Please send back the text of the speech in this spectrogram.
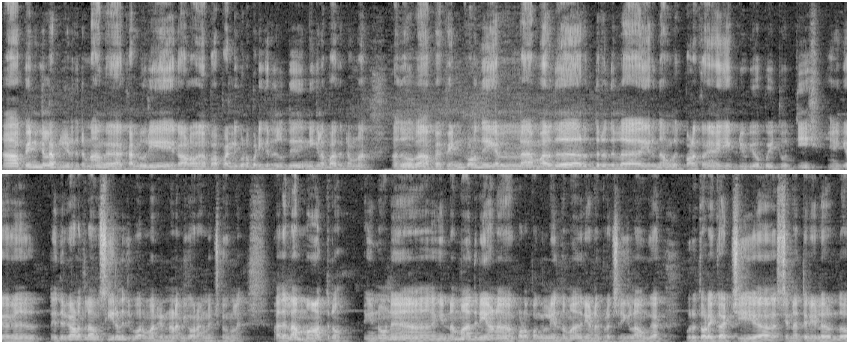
பெண்கள் அப்படின்னு எடுத்துட்டோம்னா அவங்க கல்லூரி காலம் இப்போ பள்ளிக்கூடம் படிக்கிறதுலேருந்து இன்றைக்கெல்லாம் பார்த்துட்டோம்னா அதுவும் இப்போ பெண் குழந்தைகளில் மருது அருந்துறதுல இருந்து அவங்களுக்கு பழக்கம் எப்படி எப்படியோ போய் தொத்தி இன்றைக்கி எதிர்காலத்தில் அவங்க சீரழிஞ்சு போகிற மாதிரியான நிலைமைக்கு வராங்கன்னு வச்சுக்கோங்களேன். அதெல்லாம் மாற்றணும் இன்னொன்று என்ன மாதிரியான குழப்பங்கள் எந்த மாதிரியான பிரச்சனைகள் அவங்க ஒரு தொலைக்காட்சி சின்ன திரையில் இருந்தோ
